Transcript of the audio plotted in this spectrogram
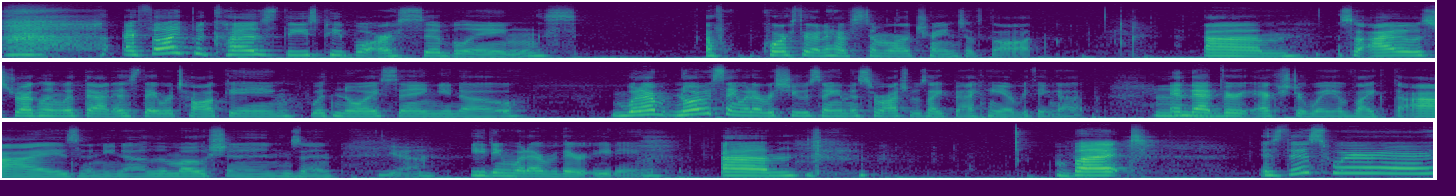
I feel like because these people are siblings, course they're gonna have similar trains of thought. Um, so I was struggling with that as they were talking with Noi saying, you know, whatever Noi was saying whatever she was saying, and then Sriracha was like backing everything up. Mm-hmm. In that very extra way of like the eyes and you know the motions and yeah eating whatever they're eating um but is this where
